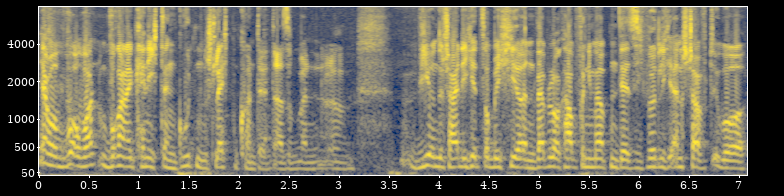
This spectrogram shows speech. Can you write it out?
Ja, aber woran, woran erkenne ich dann guten und schlechten Content? Also, man, äh, wie unterscheide ich jetzt, ob ich hier einen Weblog habe von jemandem, der sich wirklich ernsthaft über,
